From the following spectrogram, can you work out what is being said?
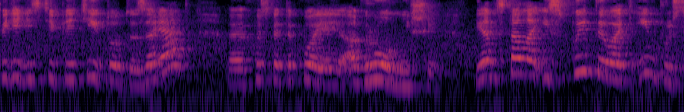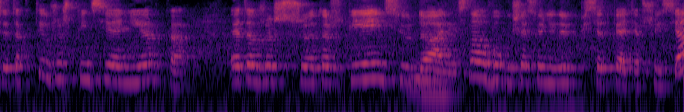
55 тот заряд, э, хоть сказать такой огромнейший, я стала испытывать импульсы, так ты уже ж пенсионерка, это уже ж, это ж пенсию Мгм. дали. Слава богу, сейчас ее не дают 55, а в 60.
